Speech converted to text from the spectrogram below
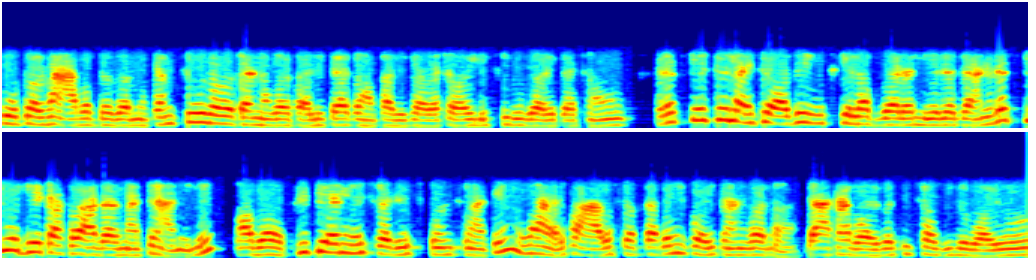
पोर्टलमा आबद्ध गर्ने काम चौधवटा नगरपालिका गाउँपालिकाबाट अहिले सुरु गरेका छौँ र त्यसैलाई चाहिँ अझै स्केल अप गरेर लिएर जाने र त्यो डेटाको आधारमा चाहिँ हामीले अब प्रिपेयरनेस र रेस्पोन्समा चाहिँ उहाँहरूको आवश्यकता पनि पहिचान गर्न डाटा भएपछि सजिलो भयो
